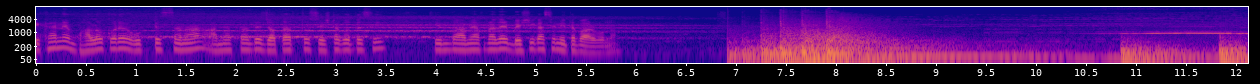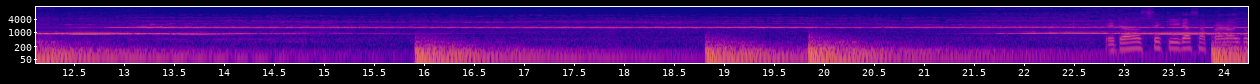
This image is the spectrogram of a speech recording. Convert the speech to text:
এখানে ভালো করে উঠতেছে না। আমি আপনাদের যথার্থ চেষ্টা করতেছি। কিন্তু আমি আপনাদের বেশি কাছে নিতে পারব না। এটা হচ্ছে কি গাছ, আপনারা হয়তো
